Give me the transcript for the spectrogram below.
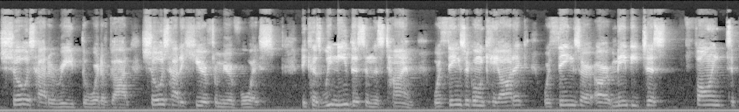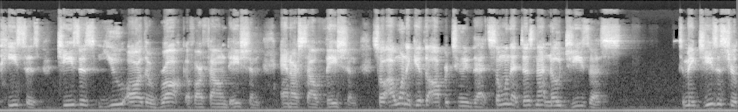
show us how to read the Word of God, show us how to hear from your voice. Because we need this in this time where things are going chaotic, where things are, are maybe just falling to pieces. Jesus, you are the rock of our foundation and our salvation. So I want to give the opportunity that someone that does not know Jesus, to make Jesus your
